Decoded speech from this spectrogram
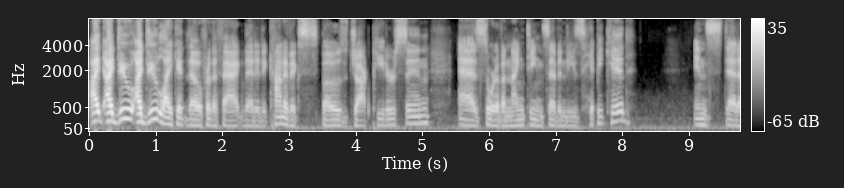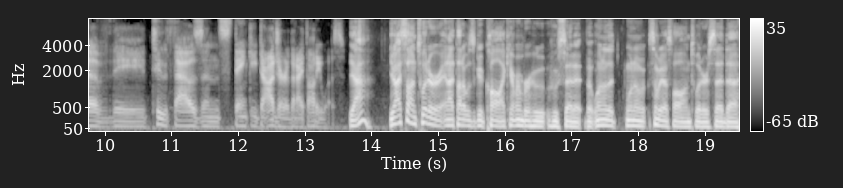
I, I do I do like it though for the fact that it, it kind of exposed Joc Pederson as sort of a 1970s hippie kid instead of the 2000 stanky Dodger that I thought he was. Yeah. You know, I saw on Twitter and I thought it was a good call. I can't remember who who said it, but one of the one of somebody I was following on Twitter said uh,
